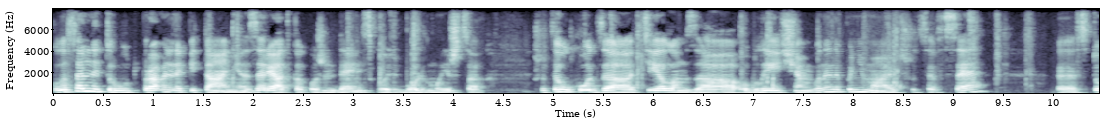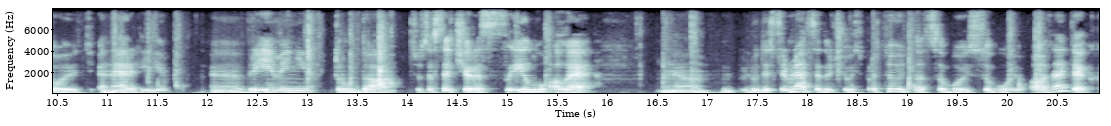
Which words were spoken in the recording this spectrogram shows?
колосальний труд, правильне питання, зарядка кожен день сквозь боль в мишцях що це уход за тілом, за обличчям. Вони не розуміють, що це все е, стоїть енергії, е, времени, труда, що це все через силу, але е, люди стремляться до чогось, працюють над собою з собою. А знаєте, як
